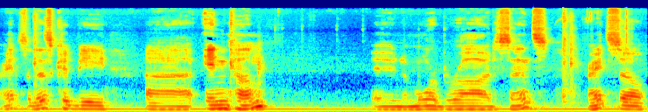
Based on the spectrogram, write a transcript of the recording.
right? So this could be uh, income in a more broad sense, right? So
